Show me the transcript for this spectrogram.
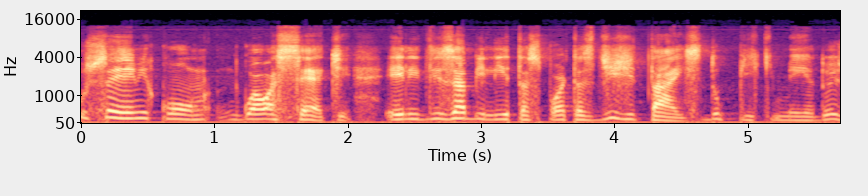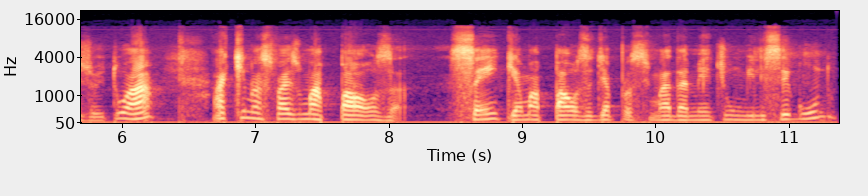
O CM com igual a 7, ele desabilita as portas digitais do PIC 628A. Aqui nós faz uma pausa 100, que é uma pausa de aproximadamente 1 milissegundo.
